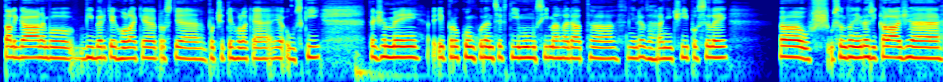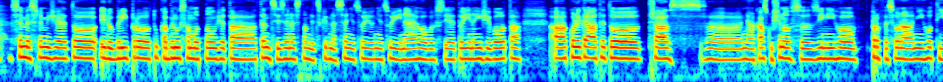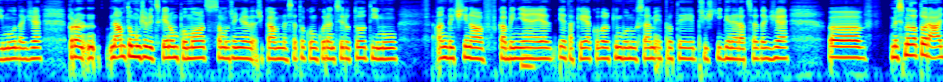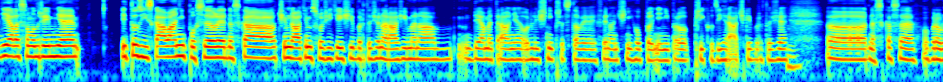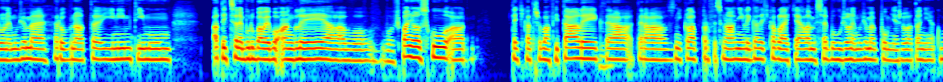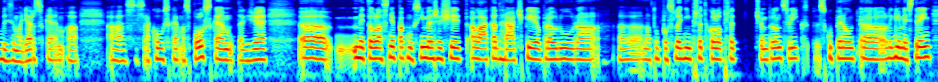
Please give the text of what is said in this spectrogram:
ta liga nebo výběr těch holek je prostě, počet těch holek je, je úzký, takže my i pro konkurenci v týmu musíme hledat eh, někde v zahraničí posily. Uh, už, už jsem to někde říkala, že si myslím, že je to i dobrý pro tu kabinu samotnou, že ta, ten cizinec tam vždycky vnese něco, něco jiného, prostě je to jiný život a, a kolikrát je to třeba z, uh, nějaká zkušenost z jiného profesionálního týmu, takže pro, nám to může vždycky jenom pomoct. Samozřejmě říkám, nese to konkurenci do toho týmu, angličtina v kabině hmm. je, je taky jako velkým bonusem i pro ty příští generace, takže uh, my jsme za to rádi, ale samozřejmě i to získávání posil je dneska čím dál tím složitější, protože narážíme na diametrálně odlišné představy finančního plnění pro příchozí hráčky, protože hmm. dneska se opravdu nemůžeme rovnat jiným týmům a teď se nebudu bavit o Anglii a o, o Španělsku a teďka třeba v Itálii, hmm. která, která vznikla profesionální liga teďka v létě, ale my se bohužel nemůžeme poměřovat ani jakoby s Maďarskem a, a s Rakouskem a s Polskem, takže uh, my to vlastně pak musíme řešit a lákat hráčky opravdu na, uh, na to poslední předkolo před Champions League skupinou uh, ligy mistryň. Uh,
